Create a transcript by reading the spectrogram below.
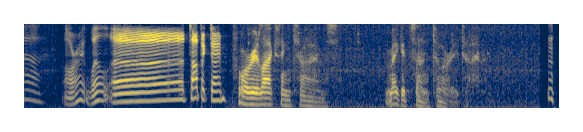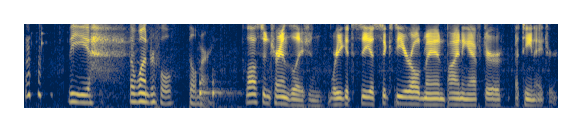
Ah. All right. Well, uh, topic time. For relaxing times, make it Suntory time. the the wonderful Bill Murray. Lost in translation, where you get to see a 60-year-old man pining after a teenager.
